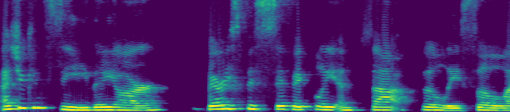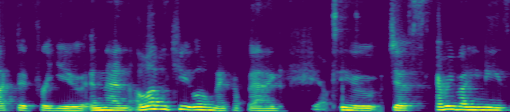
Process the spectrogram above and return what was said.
as you can see, they are very specifically and thoughtfully selected for you. And then I love the cute little makeup bag yep. to just everybody needs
